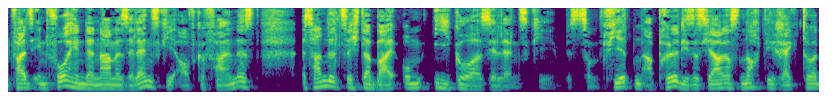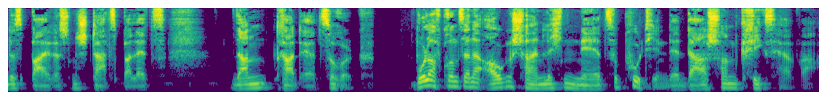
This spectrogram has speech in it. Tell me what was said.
Und falls Ihnen vorhin der Name Zelensky aufgefallen ist, es handelt sich dabei um Igor Zelensky, bis zum 4. April dieses Jahres noch Direktor des Bayerischen Staatsballetts. Dann trat er zurück. Wohl aufgrund seiner augenscheinlichen Nähe zu Putin, der da schon Kriegsherr war.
